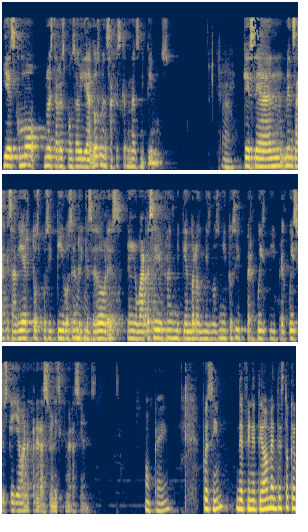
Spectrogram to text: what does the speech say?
y es como nuestra responsabilidad los mensajes que transmitimos. Que sean mensajes abiertos, positivos, enriquecedores, en lugar de seguir transmitiendo los mismos mitos y, y prejuicios que llevan generaciones y generaciones. Ok. Pues sí, definitivamente esto que,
